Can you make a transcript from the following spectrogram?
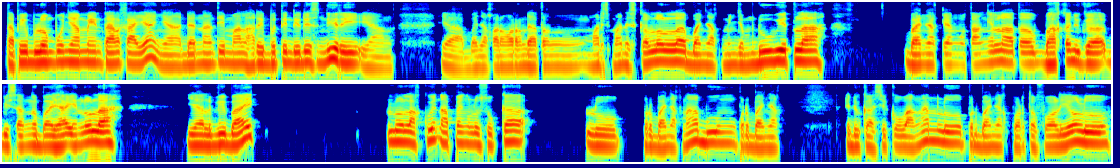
tapi belum punya mental kayanya dan nanti malah ribetin diri sendiri yang ya banyak orang-orang datang manis-manis ke lo lah, banyak minjem duit lah, banyak yang ngutangin lo atau bahkan juga bisa ngebahayain lo lah. Ya lebih baik lu lakuin apa yang lu suka, lu perbanyak nabung, perbanyak edukasi keuangan lu, perbanyak portofolio lu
